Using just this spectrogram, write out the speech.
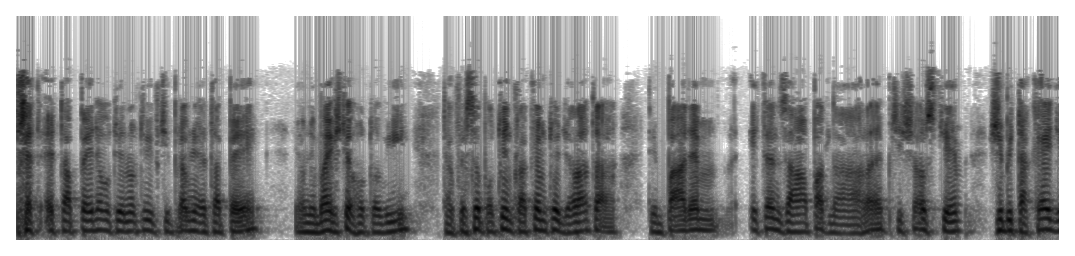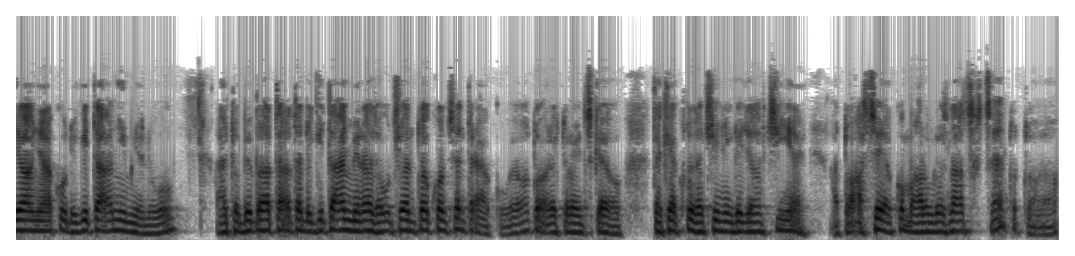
předetapy nebo ty jednotlivé přípravné etapy, jo, nemají ještě hotový, tak prostě pod tím tlakem to dělat a tím pádem i ten západ náhle přišel s tím, že by také dělal nějakou digitální měnu, ale to by byla ta, ta digitální měna za účelem toho koncentráku, jo, toho elektronického, tak jak to začíná někde dělat v Číně. A to asi jako málo kdo z nás chce toto. Jo.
